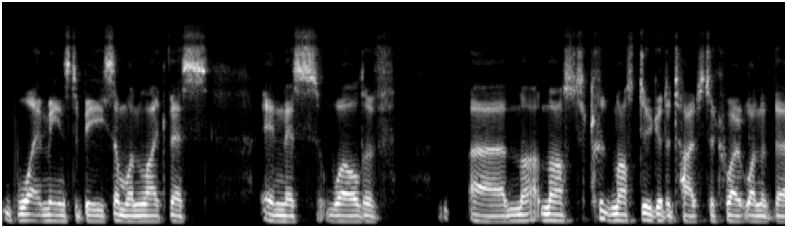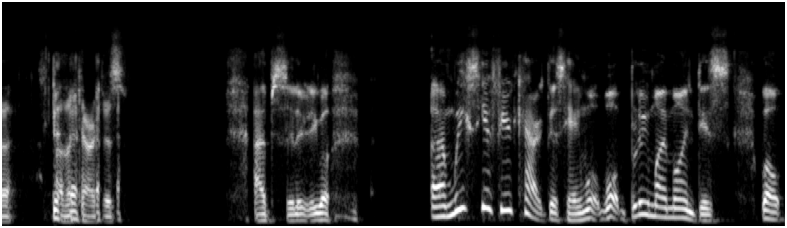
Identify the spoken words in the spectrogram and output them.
what it means to be someone like this in this world of uh, ma- masked masked do-gooder types, to quote one of the other characters. Absolutely. Well, um, we see a few characters here, and what what blew my mind is, well,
